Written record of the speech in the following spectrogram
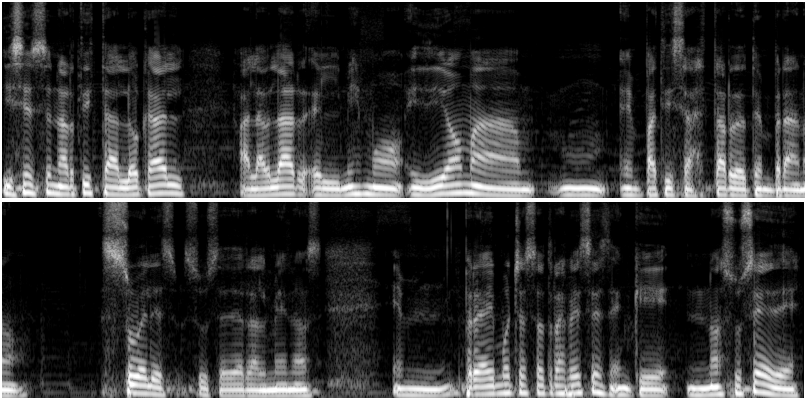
Y si es un artista local, al hablar el mismo idioma, mm, empatizas tarde o temprano. Suele suceder al menos. Em, pero hay muchas otras veces en que no sucede.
